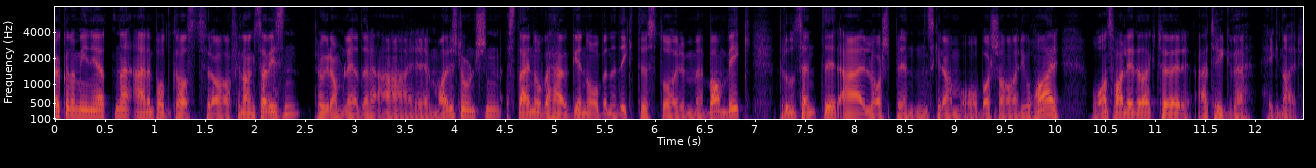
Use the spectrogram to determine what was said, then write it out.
Økonominyhetene er en podkast fra Finansavisen. Programledere er Marius Lorentzen, Stein Ove Haugen og Benedikte Storm Bamvik. Produsenter er Lars Brenden Skram og Bashar Johar. Og ansvarlig redaktør er Trygve Hegnar.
